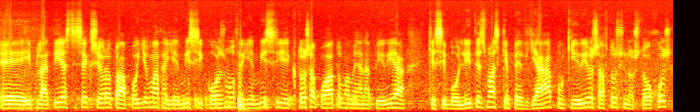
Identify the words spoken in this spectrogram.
Ε, η πλατεία στις 6 ώρα το απόγευμα θα γεμίσει κόσμο, θα γεμίσει εκτός από άτομα με αναπηρία και συμπολίτες μας και παιδιά που κυρίως αυτός είναι ο στόχος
